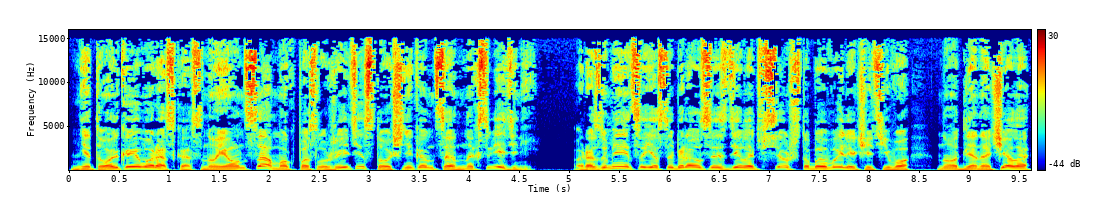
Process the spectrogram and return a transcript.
Не только его рассказ, но и он сам мог послужить источником ценных сведений. Разумеется, я собирался сделать все, чтобы вылечить его, но для начала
